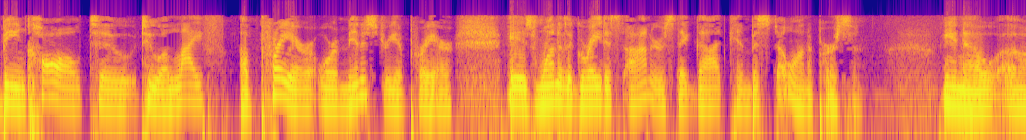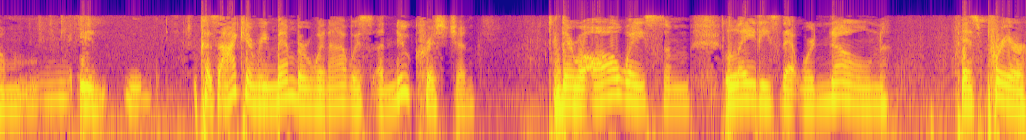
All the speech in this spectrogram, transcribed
being called to, to a life of prayer or a ministry of prayer is one of the greatest honors that God can bestow on a person. You know, um, because I can remember when I was a new Christian, there were always some ladies that were known as prayer,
